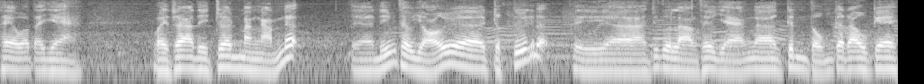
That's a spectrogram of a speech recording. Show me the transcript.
theo ở tại nhà. Ngoài ra thì trên màn ảnh đó thì nếu theo dõi trực tuyến đó thì chúng tôi làm theo dạng kinh tụng karaoke.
